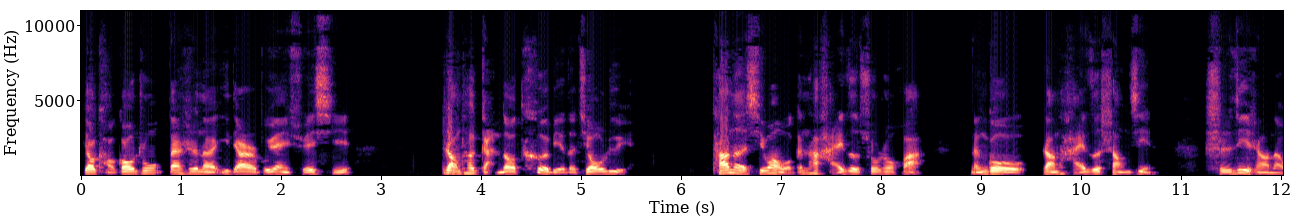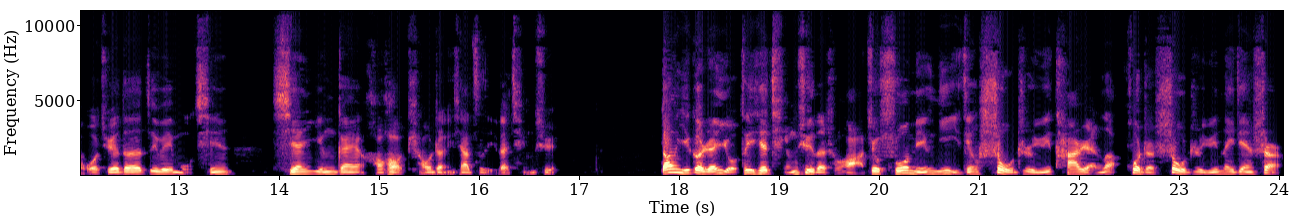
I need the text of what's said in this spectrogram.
要考高中，但是呢，一点也不愿意学习，让他感到特别的焦虑。他呢，希望我跟他孩子说说话，能够让他孩子上进。实际上呢，我觉得这位母亲。先应该好好调整一下自己的情绪。当一个人有这些情绪的时候啊，就说明你已经受制于他人了，或者受制于那件事儿。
